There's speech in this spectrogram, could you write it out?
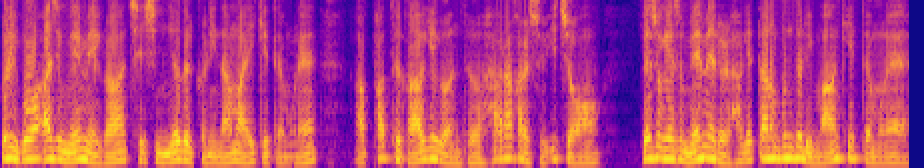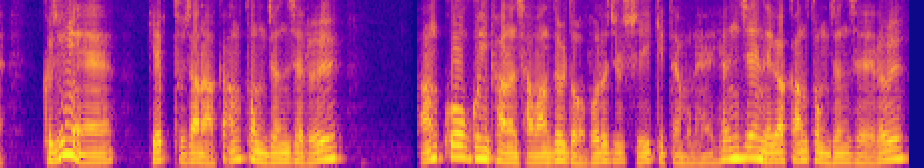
그리고 아직 매매가 78건이 남아있기 때문에 아파트 가격은 더 하락할 수 있죠. 계속해서 매매를 하겠다는 분들이 많기 때문에 그 중에 갭 투자나 깡통 전세를 안고 구입하는 상황들도 벌어질 수 있기 때문에 현재 내가 깡통 전세를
